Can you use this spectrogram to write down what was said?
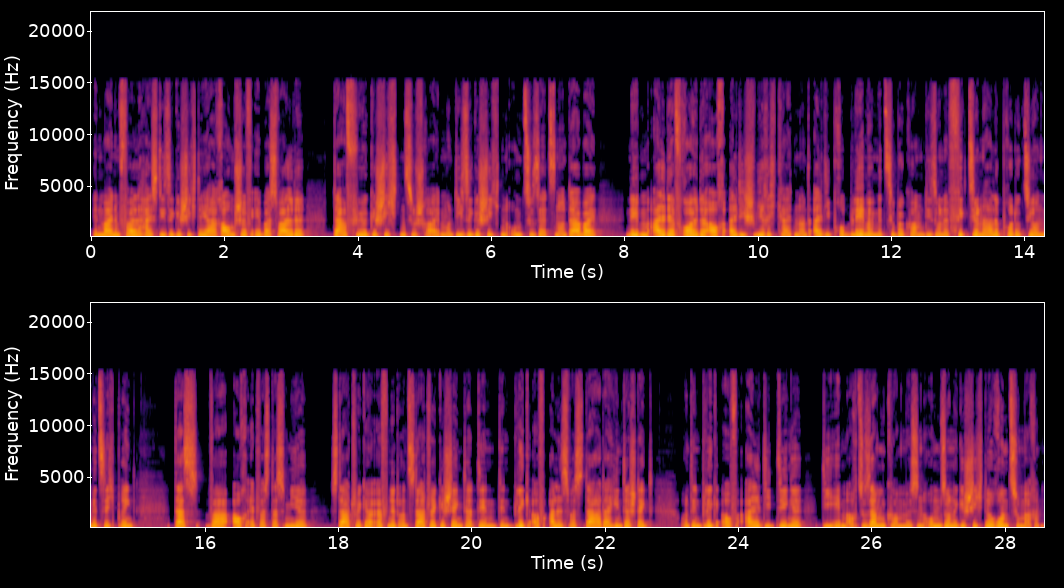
In meinem Fall heißt diese Geschichte ja Raumschiff Eberswalde, dafür Geschichten zu schreiben und diese Geschichten umzusetzen und dabei neben all der Freude auch all die Schwierigkeiten und all die Probleme mitzubekommen, die so eine fiktionale Produktion mit sich bringt, das war auch etwas, das mir Star Trek eröffnet und Star Trek geschenkt hat, den, den Blick auf alles, was da dahinter steckt und den Blick auf all die Dinge, die eben auch zusammenkommen müssen, um so eine Geschichte rund zu machen.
